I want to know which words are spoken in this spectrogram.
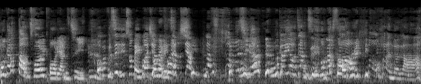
我刚倒抽一口凉气，我们不是已经说没关系，没关系，让对不起啊，吴哥又这样子，我刚 sorry 冒汗了啦。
